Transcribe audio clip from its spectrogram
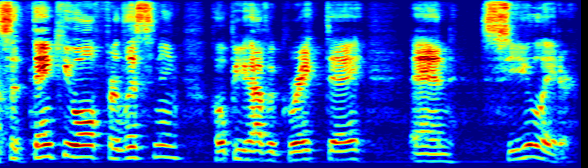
So thank you all for listening. Hope you have a great day and see you later.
